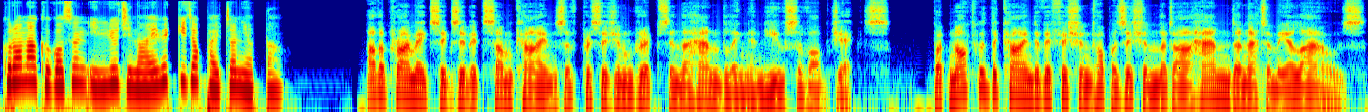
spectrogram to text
그러나 그것은 인류 진화의 획기적 발전이었다. Other primates exhibit some kinds of precision grips in the handling and use of objects. But not with the kind of efficient opposition that our hand anatomy allows.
